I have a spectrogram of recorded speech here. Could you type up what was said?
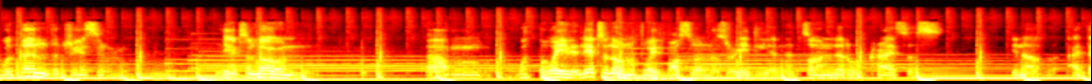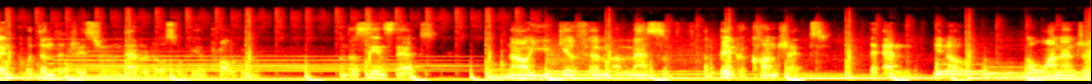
within the dressing room, let alone um, with the way, let alone with the way Barcelona is already in its own little crisis. You know, I think within the dressing room that would also be a problem, in the sense that now you give him a massive a bigger contract than you know a 100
